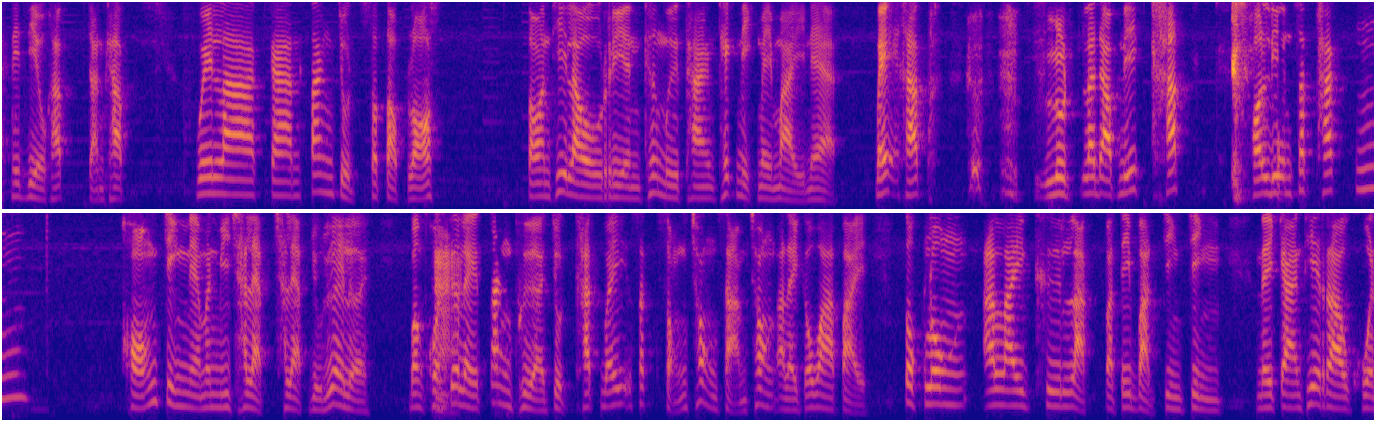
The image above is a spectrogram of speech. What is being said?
กนิดเดียวครับจารย์ครับ เวลาการตั้งจุด stop loss ตอนที่เราเรียนเครื่องมือทางเทคนิคใหม่ ๆ เนี่ย เป๊ะครับ หลุดระดับนี้คัด พอเรียนสักพักอมของจริงเนี่ยมันมีฉลับฉลับอยู่เรื่อยเลย บางคนอ่าก็เลยตั้งเผื่อจุดคัดไว้สักสองช่องสามช่องอะไรก็ว่าไป ตกลงอะไรคือหลักปฏิบัติจริง ๆ ในการที่เราควร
